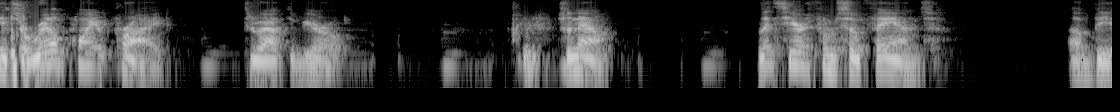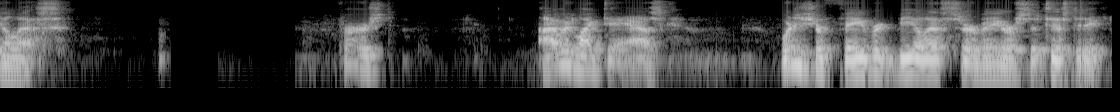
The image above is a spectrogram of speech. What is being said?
It's a real point of pride throughout the Bureau. So now, Let's hear from some fans of BLS. First, I would like to ask, what is your favorite BLS survey or statistic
